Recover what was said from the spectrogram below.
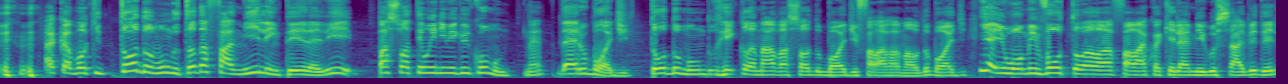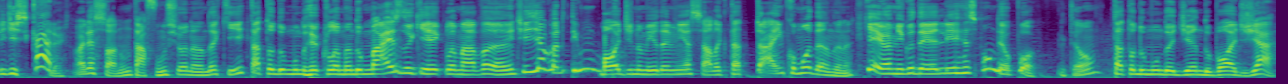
Acabou que todo mundo, toda a família inteira ali passou a ter um inimigo em comum, né? Era o bode todo mundo reclamava só do bode e falava mal do bode. E aí o homem voltou lá a falar com aquele amigo sábio dele e disse: Cara, olha só, não tá funcionando aqui. Tá todo mundo reclamando mais do que reclamava antes. E agora tem um bode no meio da minha sala que tá, tá incomodando, né? E aí o amigo dele respondeu: Pô, então, tá todo mundo odiando o bode já?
